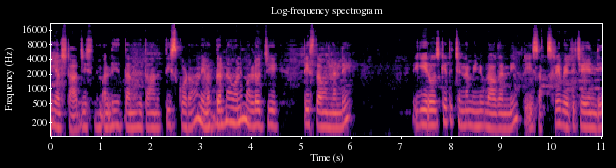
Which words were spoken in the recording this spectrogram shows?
ఇవాళ స్టార్ట్ చేసింది. మళ్ళీ తను తాను తీసుకోవడం. నేను వద్దన్నామని మళ్ళీ వచ్చి తీస్తూ ఉందండి. ఈ రోజుకైతే చిన్న మినీ బ్లాగ్ అండి. ప్లీజ్ సబ్స్క్రైబ్ అయితే చేయండి.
